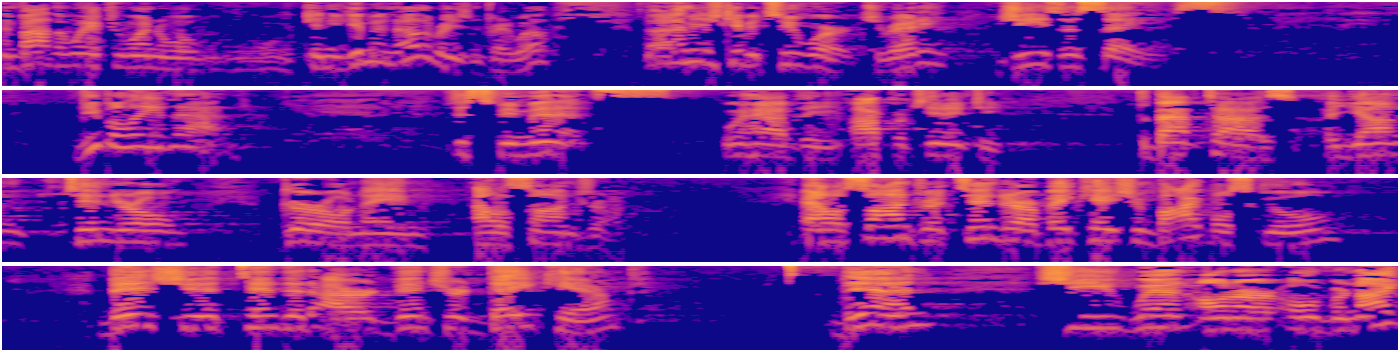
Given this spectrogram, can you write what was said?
And by the way, if you wonder, well, can you give me another reason to pray? Well, let me just give you two words. You ready? Jesus saves. Do you believe that? Just a few minutes, we have the opportunity to baptize a young 10 year old girl named Alessandra. Alessandra attended our vacation Bible school. Then she attended our adventure day camp. Then She went on our overnight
